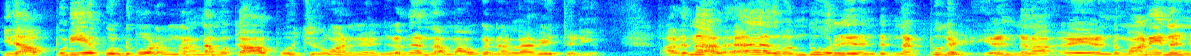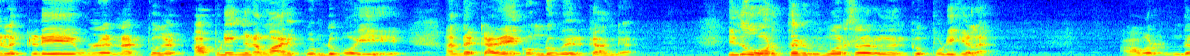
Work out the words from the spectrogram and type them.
இதை அப்படியே கொண்டு போனோம்னா நமக்கு ஆப்பு வச்சுருவானுங்கிறது அந்த அம்மாவுக்கு நல்லாவே தெரியும். அதனால் அது வந்து ஒரு இரண்டு நட்புகள் இரண்டு நா இரண்டு மாநிலங்களுக்கிடையே உள்ள நட்புகள் அப்படிங்கிற மாதிரி கொண்டு போய் அந்த கதையை கொண்டு போயிருக்காங்க. இது ஒருத்தர் விமர்சகருக்கு பிடிக்கலை. அவர் இந்த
